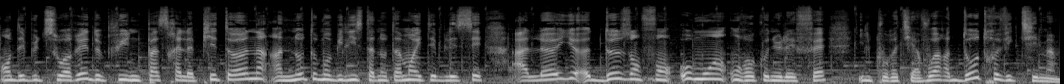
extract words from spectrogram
en début de soirée depuis une passerelle piétonne. Un automobiliste a notamment été blessé à l'œil. Deux enfants au moins ont reconnu les faits. Il pourrait y avoir d'autres victimes.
